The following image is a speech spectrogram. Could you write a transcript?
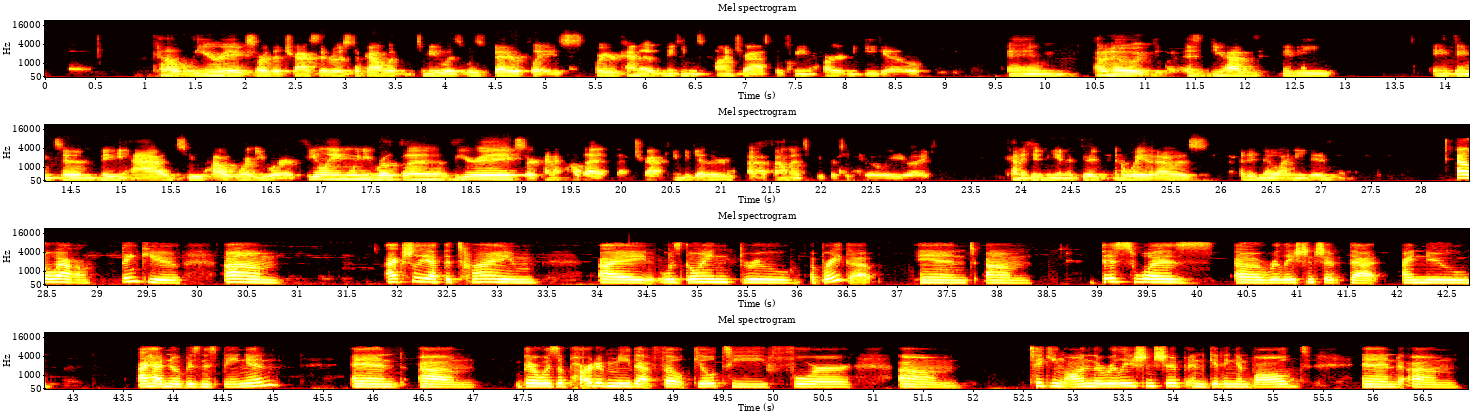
kind of lyrics or the tracks that really stuck out with to me was was Better Place, where you're kind of making this contrast between heart and ego. And I don't know, is, do you have maybe anything to maybe add to how what you were feeling when you wrote the lyrics or kind of how that that track came together? I, I, found that to be particularly like kind of hit me in a good in a way that i was i didn't know i needed. Oh wow. Thank you. Um actually at the time i was going through a breakup and um this was a relationship that i knew I had no business being in. And um, there was a part of me that felt guilty for um, taking on the relationship and getting involved and um,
